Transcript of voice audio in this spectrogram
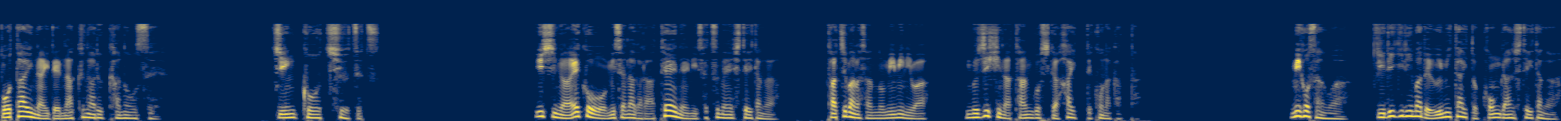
母体内で亡くなる可能性。人工中絶。医師がエコーを見せながら丁寧に説明していたが、立花さんの耳には無慈悲な単語しか入ってこなかった。美穂さんはギリギリまで産みたいと懇願していたが、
